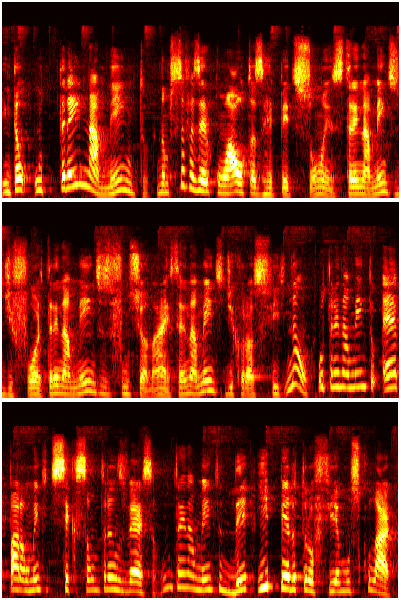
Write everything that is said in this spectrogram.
Então, o treinamento não precisa fazer com altas repetições, treinamentos de força, treinamentos funcionais, treinamentos de crossfit. Não, o treinamento é para aumento de secção transversa, um treinamento de hipertrofia muscular.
